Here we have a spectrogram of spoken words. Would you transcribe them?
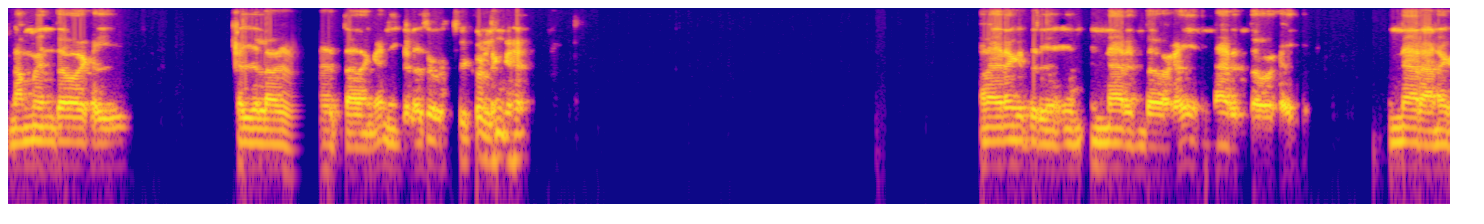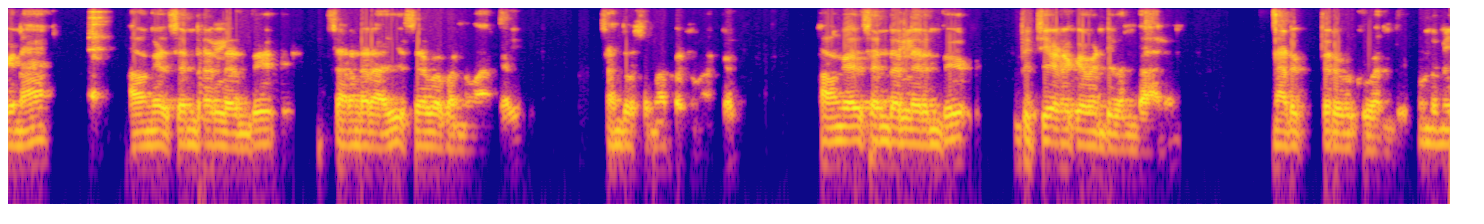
நம்ம இந்த வகை கையெல்லாம் எடுத்தாங்க நீங்களே சுழிச்சு கொள்ளுங்க. ஆனா எனக்கு தெரியும் இன்னார் இந்த வகை இன்னார் இந்த வகை இன்னார் அணுகுனா அவங்க சென்டர்ல இருந்து சரண்டர் ஆகி சேவை பண்ணுவாங்க சந்தோஷமா பண்ணுவாங்க அவங்க சென்டர்ல இருந்து பிச்சை எடுக்க வேண்டி வந்தாலும் நடுத்தருவுக்கு வந்து ஒன்றுமே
